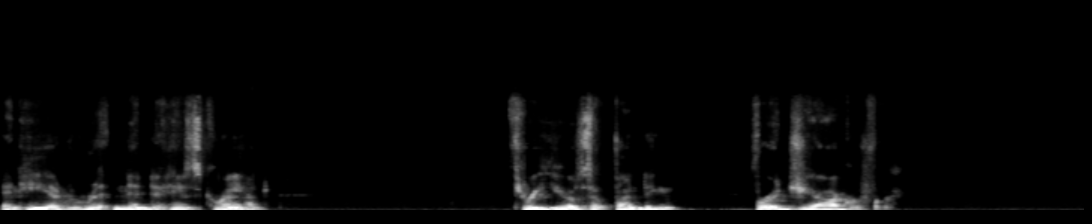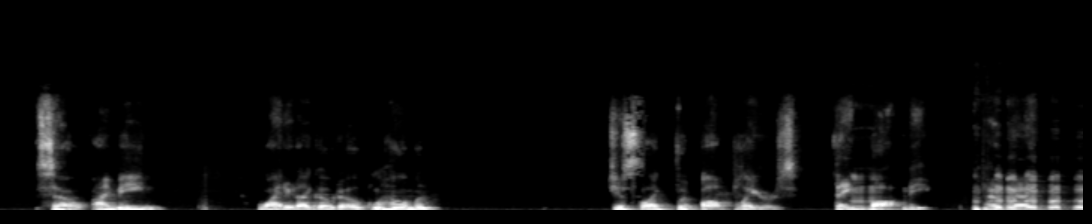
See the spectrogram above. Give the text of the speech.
and he had written into his grant three years of funding for a geographer. So, I mean, why did I go to Oklahoma? Just like football players, they bought me. Okay.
